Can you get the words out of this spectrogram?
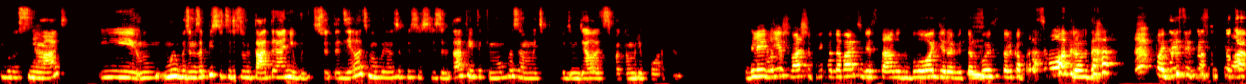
будут снимать, и мы будем записывать результаты, они будут все это делать, мы будем записывать результаты, и таким образом мы типа, будем делать потом репорты. Глядишь, ваши преподаватели станут блогерами, там будет столько просмотров, да? По 10 тысяч. Только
